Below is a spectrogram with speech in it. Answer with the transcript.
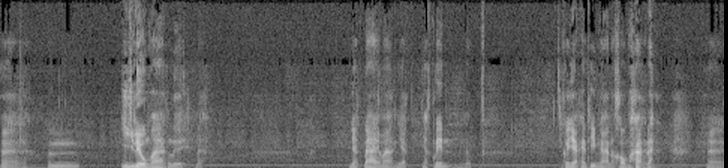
เออมันอีเร็วมากเลยนะ อยากได้มาก อยากอยากเล่นนะครับก็อยากให้ทีมงานเอาเข้ามานะเออ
